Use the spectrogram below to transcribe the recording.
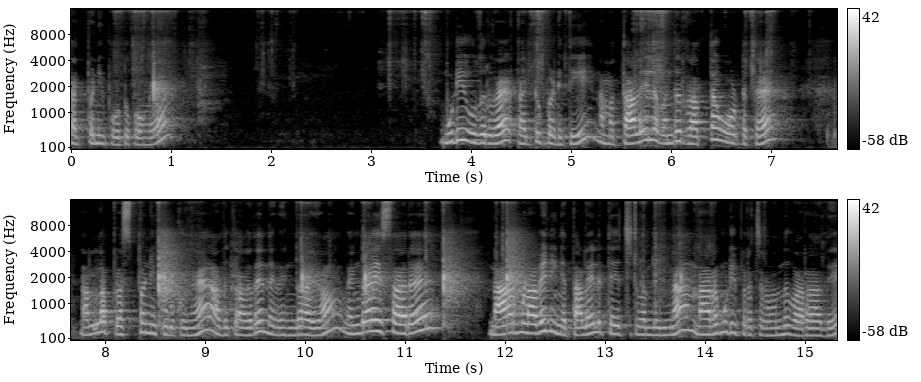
கட் பண்ணி போட்டுக்கோங்க. முடி உதிர்வை கட்டுப்படுத்தி நம்ம தலையில் வந்து ரத்த ஓட்டத்தை நல்லா ப்ரெஸ் பண்ணி கொடுக்குங்க. அதுக்காக தான் இந்த வெங்காயம். வெங்காய சாரை நார்மலாகவே நீங்கள் தலையில் தேய்ச்சிட்டு வந்தீங்கன்னா நரமுடி பிரச்சனை வந்து வராது.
